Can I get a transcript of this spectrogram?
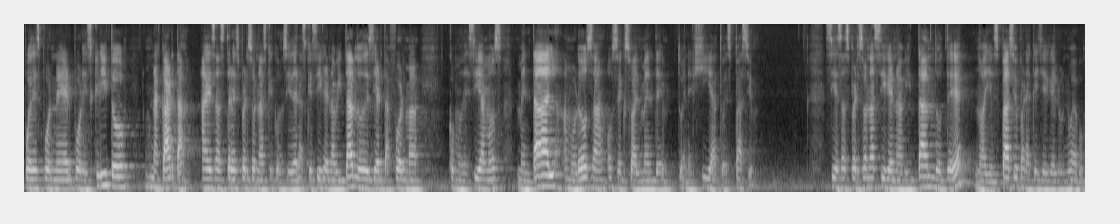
Puedes poner por escrito una carta a esas tres personas que consideras que siguen habitando de cierta forma, como decíamos, mental, amorosa o sexualmente, tu energía, tu espacio. Si esas personas siguen habitándote, no hay espacio para que llegue lo nuevo.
